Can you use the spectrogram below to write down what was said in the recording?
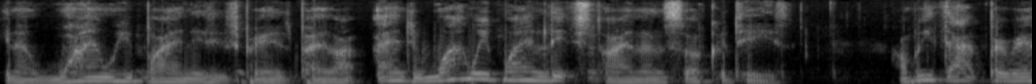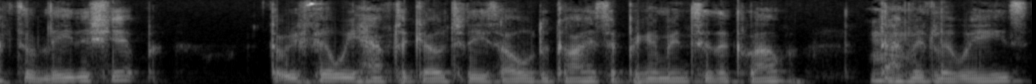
you know, why are we buying these experienced players? Like Andrew, why are we buying Lichtsteiner and Sokratis? Are we that bereft of leadership that we feel we have to go to these older guys to bring them into the club? Mm. David Luiz,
